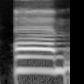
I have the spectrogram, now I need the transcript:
Ehm,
